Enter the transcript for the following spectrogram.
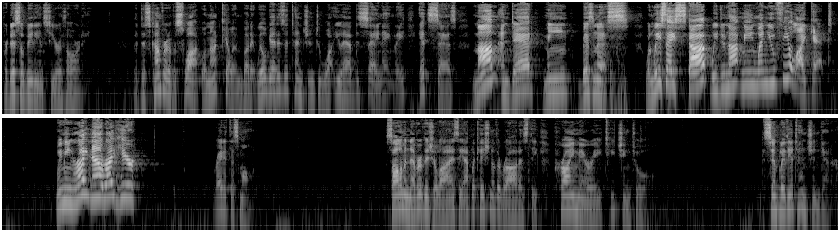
for disobedience to your authority. The discomfort of a swat will not kill him, but it will get his attention to what you have to say. Namely, it says, Mom and Dad mean business. When we say stop, we do not mean when you feel like it. We mean right now, right here, right at this moment. Solomon never visualized the application of the rod as the primary teaching tool. It's simply the attention getter.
